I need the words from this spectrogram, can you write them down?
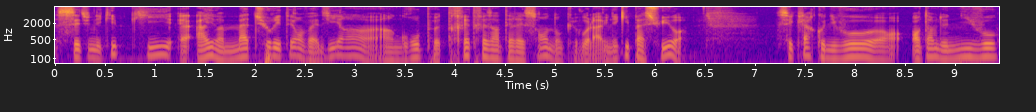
c'est une équipe qui euh, arrive à maturité, on va dire, hein, un groupe très très intéressant. Donc euh, voilà, une équipe à suivre. C'est clair qu'au niveau, en, termes de niveau,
